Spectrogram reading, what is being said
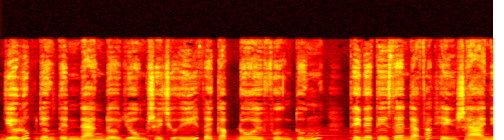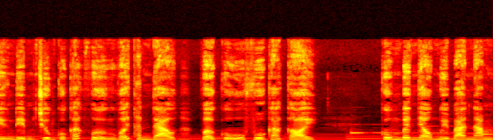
Giữa lúc dân tình đang đổ dồn sự chú ý về cặp đôi Phượng Tuấn, thì netizen đã phát hiện ra những điểm chung của các Phượng với Thanh Đào, vợ cũ vua cá coi. Cùng bên nhau 13 năm,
